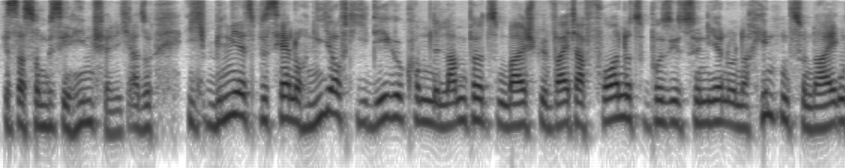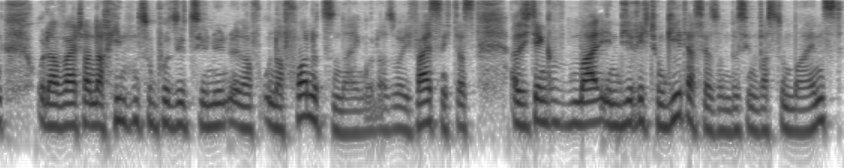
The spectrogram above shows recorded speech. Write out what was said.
ist das so ein bisschen hinfällig. Also ich bin jetzt bisher noch nie auf die Idee gekommen, eine Lampe zum Beispiel weiter vorne zu positionieren und nach hinten zu neigen oder weiter nach hinten zu positionieren und nach, und nach vorne zu neigen oder so. Ich weiß nicht, das, also ich denke mal, in die Richtung geht das ja so ein bisschen, was du meinst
